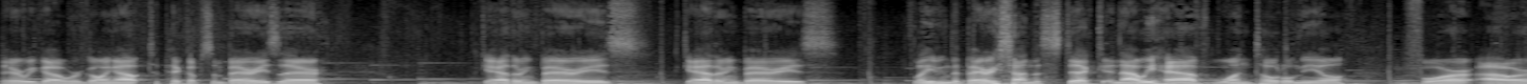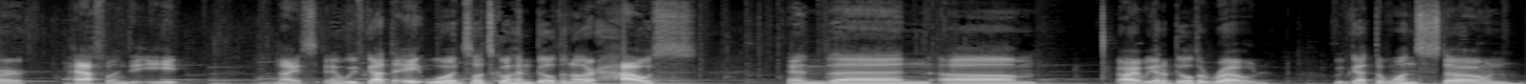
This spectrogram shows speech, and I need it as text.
there we go. We're going out to pick up some berries there. Gathering berries, gathering berries, leaving the berries on the stick. And now we have one total meal for our halfling to eat. Nice. And we've got the eight wood, so let's go ahead and build another house. And then, um, all right, we got to build a road. We've got the one stone.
